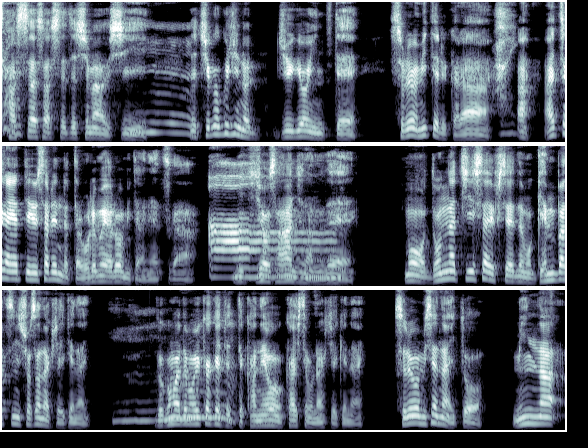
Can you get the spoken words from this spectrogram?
発生させてしまううし、んで、中国人の従業員って、それを見てるから、はい。あ、あいつがやって許されるんだったら俺もやろうみたいなやつが、日常茶飯事なの、で、もうどんな小さい不正でも厳罰に処さなくちゃいけない。うんどこまでも追いかけてって金を返してもらわなくちゃいけない。それを見せないと、みんな、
